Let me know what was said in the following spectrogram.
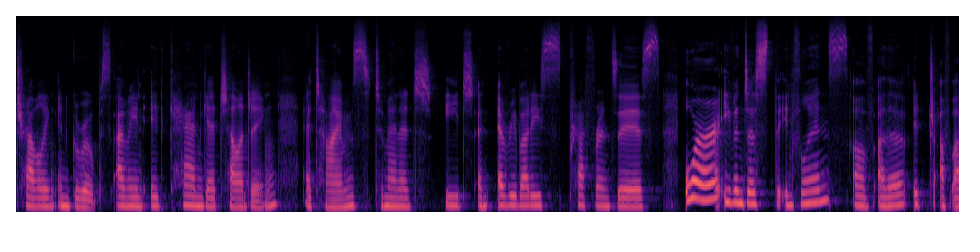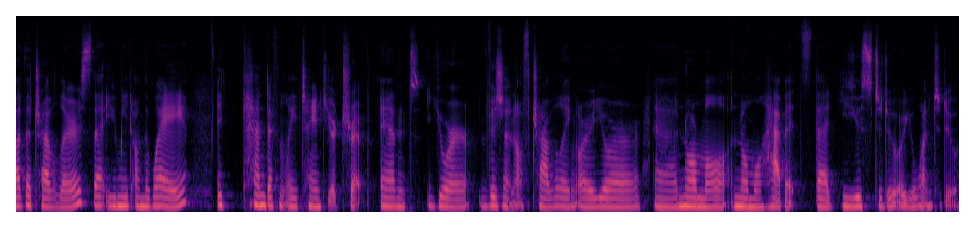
traveling in groups. I mean, it can get challenging at times to manage each and everybody's preferences or even just the influence of other of other travelers that you meet on the way it can definitely change your trip and your vision of traveling or your uh, normal normal habits that you used to do or you want to do.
